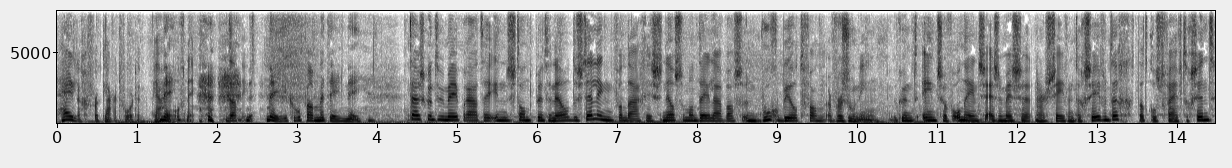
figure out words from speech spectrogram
heilig verklaard worden. Ja nee. of nee? Dat niet. Nee, ik roep al meteen nee. Thuis kunt u meepraten in stand.nl. De stelling vandaag is... Nelson Mandela was een boegbeeld van verzoening. U kunt eens of oneens sms'en naar 7070. Dat kost 50 cent.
